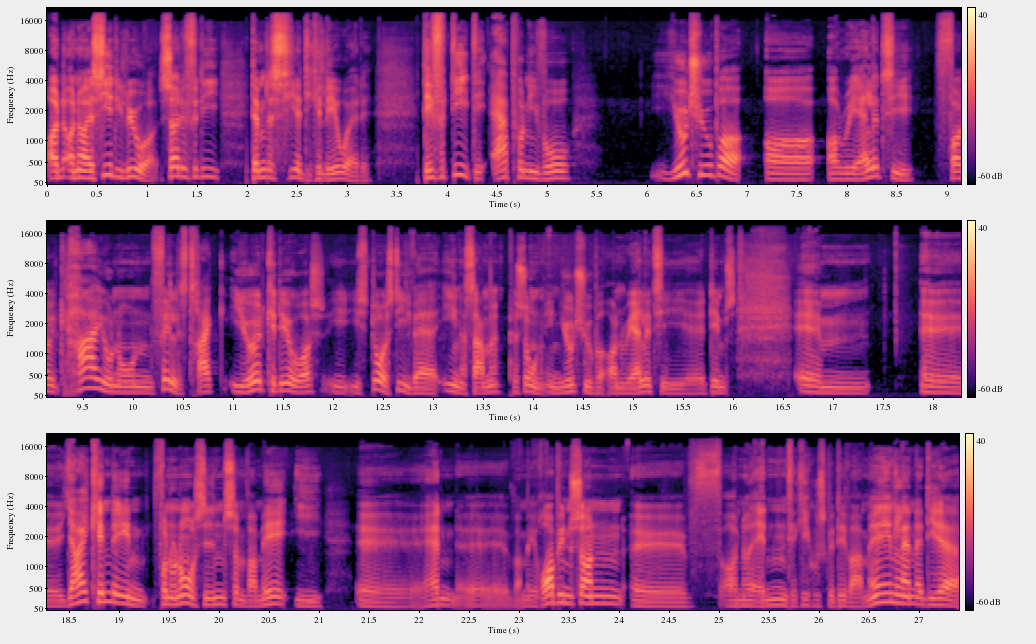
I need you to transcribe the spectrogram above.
Og, og når jeg siger, de lyver, så er det fordi, dem der siger, at de kan leve af det, det er fordi, det er på niveau YouTuber og, og reality folk har jo nogle fælles træk. I øvrigt kan det jo også i, i stor stil være en og samme person, en YouTuber og en reality-dims. Øh, øhm, øh, jeg kendte en for nogle år siden, som var med i Øh, han øh, var med i Robinson øh, og noget andet, jeg kan ikke huske, hvad det var, med en eller anden af de der,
